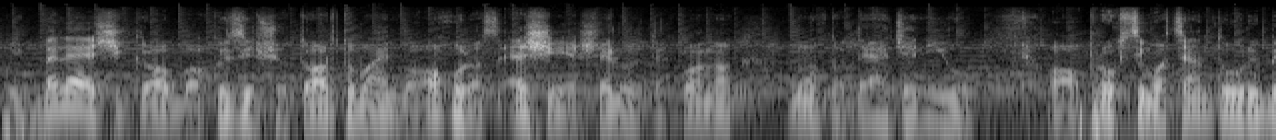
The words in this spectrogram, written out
hogy beleesik-e abba a középső tartományba, ahol az esélyes erőltek vannak, mondta Del. A Proxima Centauri B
